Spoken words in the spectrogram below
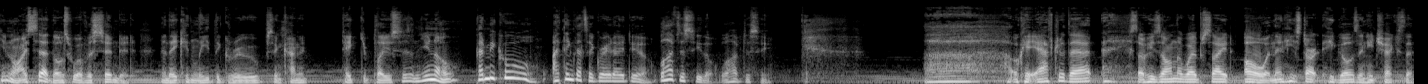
you know, I said those who have ascended, and they can lead the groups and kind of take you places, and you know, that'd be cool. I think that's a great idea. We'll have to see though. We'll have to see. Uh, okay, after that, so he's on the website. Oh, and then he start he goes and he checks the.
